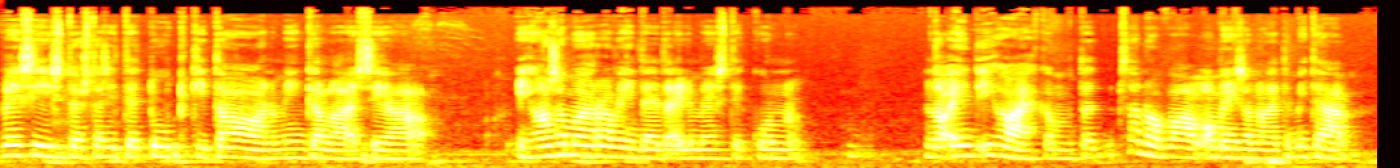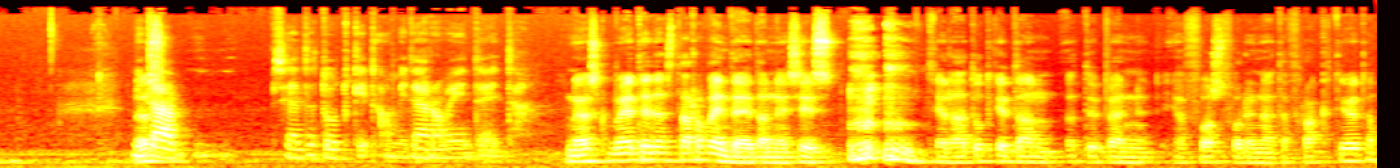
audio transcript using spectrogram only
vesistöstä sitten tutkitaan, minkälaisia ihan samoja ravinteita ilmeisesti kuin, no ei ihan ehkä, mutta sano vaan omiin sanoin, että mitä mitä jos, sieltä tutkitaan, mitä ravinteita? No jos mietitään sitä ravinteita, niin siis siellä tutkitaan typen ja fosforin näitä fraktioita.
